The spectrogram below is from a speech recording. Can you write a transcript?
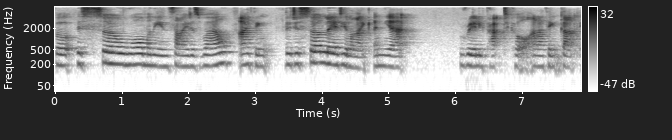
but they're so warm on the inside as well. I think they're just so ladylike and yet really practical. And I think that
